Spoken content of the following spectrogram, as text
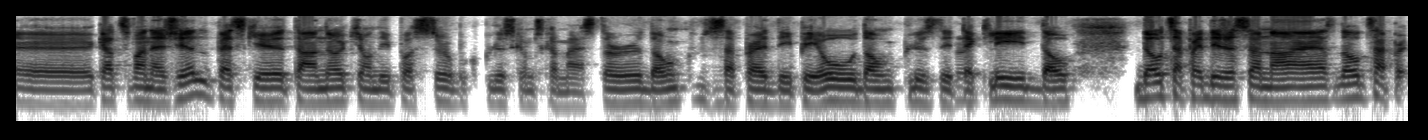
euh, quand tu vas en agile parce que tu en as qui ont des postures beaucoup plus comme Scrum Master, donc ça peut être des PO, donc plus des tech leads, d'autres, ça peut être des gestionnaires, d'autres ça peut.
